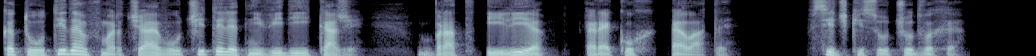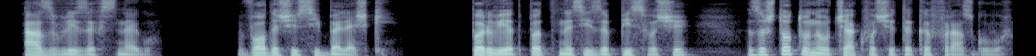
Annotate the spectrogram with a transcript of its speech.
Като отидем в Мърчаево, учителят ни види и каже «Брат Илия, рекох, елате». Всички се очудваха. Аз влизах с него. Водеше си бележки. Първият път не си записваше, защото не очакваше такъв разговор.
